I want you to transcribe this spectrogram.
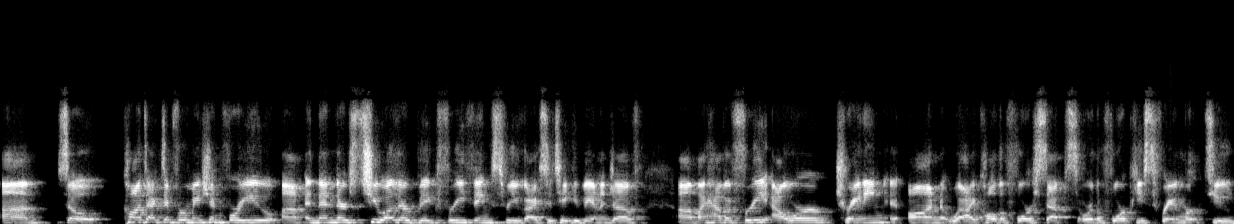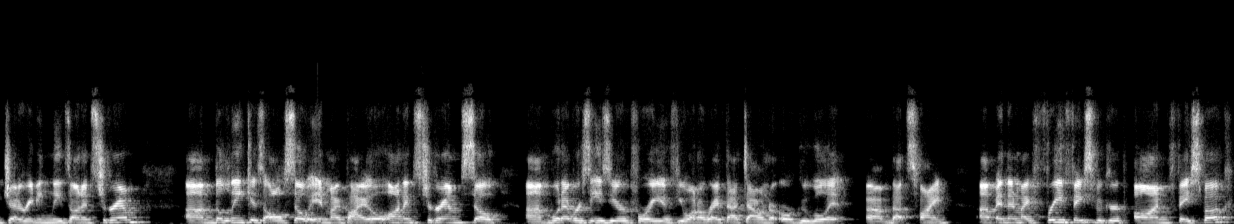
Um, so contact information for you. Um, and then there's two other big free things for you guys to take advantage of. Um, I have a free hour training on what I call the four steps or the four piece framework to generating leads on Instagram. Um, the link is also in my bio on Instagram. So Um, whatever's easier for you. If you want to write that down or, or Google it, um, that's fine. Um, and then my free Facebook group on Facebook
